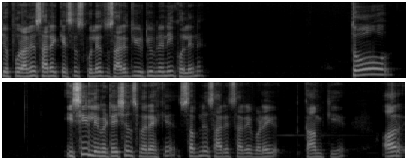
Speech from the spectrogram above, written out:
जो पुराने सारे केसेस खोले तो सारे तो यूट्यूब ने नहीं खोले ना। तो इसी लिमिटेशंस में रह के सबने सारे सारे बड़े काम किए और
